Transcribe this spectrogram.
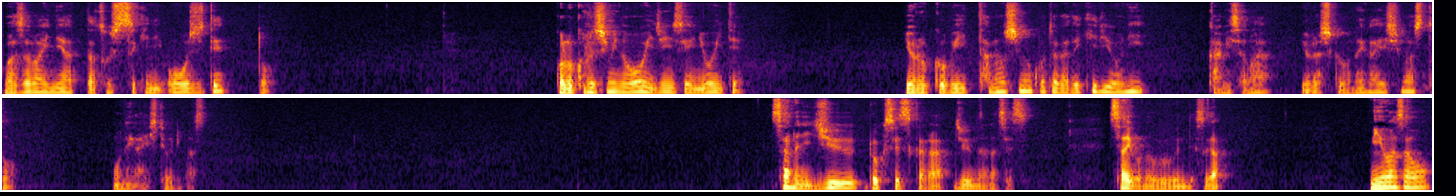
災いにあった年月に応じて。この苦しみの多い人生において、喜び、楽しむことができるように、神様、よろしくお願いしますとお願いしております。さらに16節から17節最後の部分ですが、見業を、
